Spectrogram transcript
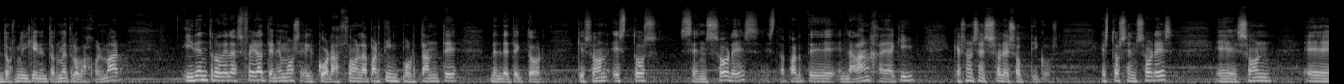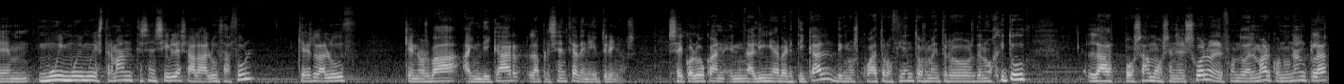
2.500 metros bajo el mar. Y dentro de la esfera tenemos el corazón, la parte importante del detector, que son estos sensores, esta parte en naranja de aquí, que son sensores ópticos. Estos sensores eh, son eh, muy, muy, muy extremadamente sensibles a la luz azul, que es la luz que nos va a indicar la presencia de neutrinos. Se colocan en una línea vertical de unos 400 metros de longitud, las posamos en el suelo, en el fondo del mar, con un ancla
